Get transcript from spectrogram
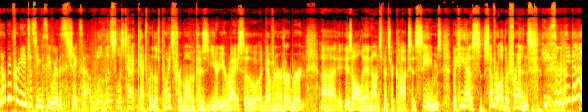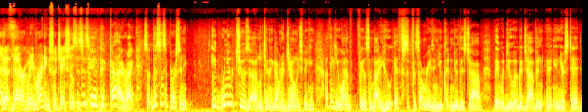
it'll be pretty interesting to see where this shakes out. Well, let's let's ta- catch one of those points for a moment because you're, you're right. So uh, Governor Herbert uh, is all in on Spencer Cox, it seems, but he has several other friends. He certainly does that, that are going to be running. So Jason, this is his handpicked guy, right? So this is a person when you choose a lieutenant governor, generally speaking, I think you want to feel somebody who, if for some reason you couldn't do this job, they would do a good job in, in, in your stead.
